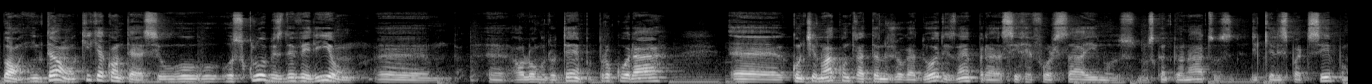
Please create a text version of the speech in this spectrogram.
Bom, então o que, que acontece? O, o, os clubes deveriam, é, ao longo do tempo, procurar é, continuar contratando jogadores né, para se reforçar aí nos, nos, campeonatos de que eles participam,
